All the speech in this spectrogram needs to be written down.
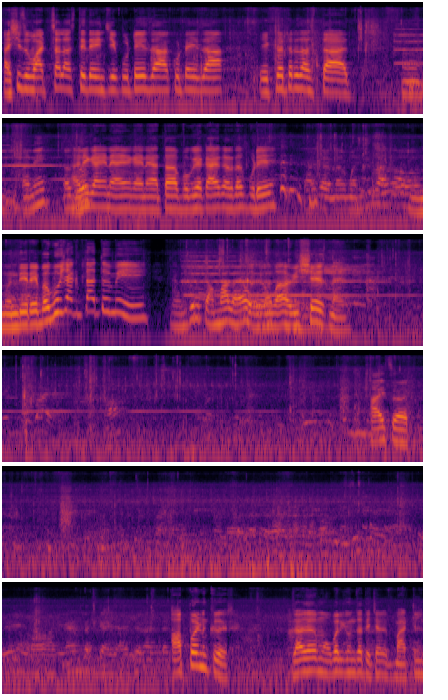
अशीच वाटचाल असते त्यांची कुठे जा कुठे जा एकत्रच असतात. आणि आणि काय नाही काय नाही आता बघूया काय करतात पुढे. मंदिर आहे बघू शकता तुम्ही. मंदिर कमाल आहे विषयच नाही. Hi sir. आपण कर. जा मोबाईल घेऊन जा त्याच्या माटील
